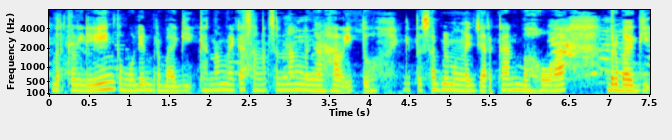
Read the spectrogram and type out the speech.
berkeliling kemudian berbagi karena mereka sangat senang dengan hal itu gitu. Sambil mengajarkan bahwa berbagi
